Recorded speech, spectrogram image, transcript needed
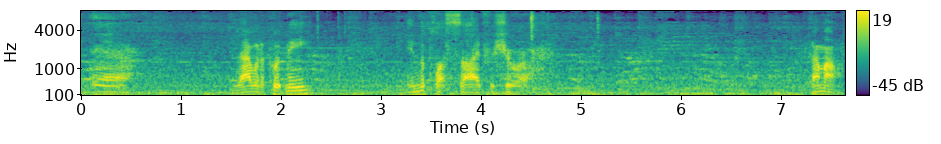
Right there. That would have put me in the plus side for sure. Come on.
